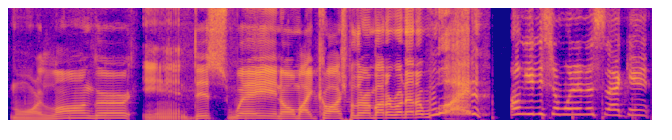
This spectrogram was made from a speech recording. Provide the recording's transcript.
more longer and this way. And oh my gosh, brother, I'm about to run out of wood. I'll give you some wood in a second.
